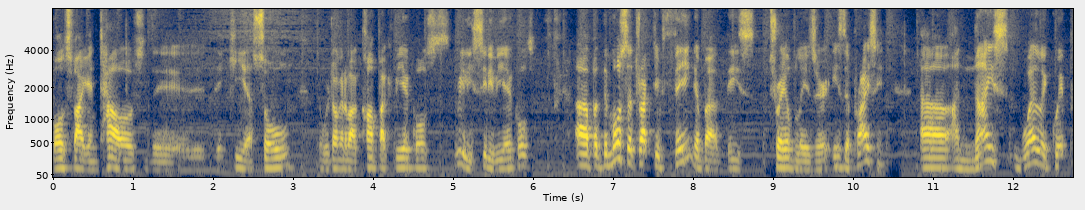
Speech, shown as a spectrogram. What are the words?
Volkswagen Taos, the the Kia Soul we're talking about compact vehicles, really city vehicles. Uh, but the most attractive thing about this Trailblazer is the pricing. Uh, a nice, well-equipped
